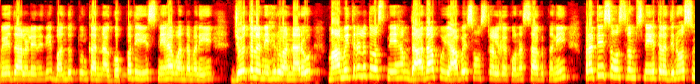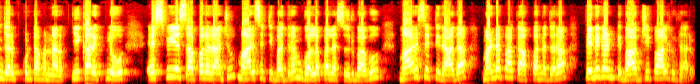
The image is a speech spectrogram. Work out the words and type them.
భేదాలు లేనిది బంధుత్వం కన్నా గొప్పది స్నేహబంధమని జ్యోతుల నెహ్రూ అన్నారు. మా మిత్రులతో స్నేహం దాదాపు యాభై సంవత్సరాలుగా కొనసాగుతుందని ప్రతి సంవత్సరం స్నేహితుల దినోత్సవం జరుపుకుంటామన్నారు. ఈ కార్యక్రమంలో ఎస్పీఎస్ అప్పలరాజు మారిశెట్టి భద్రం గొల్లపల్ల సూరిబాబు మారిశెట్టి రాధ మండపాక అప్పన్నదొర పెనుగంటి బాబ్జీ పాల్గొన్నారు.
